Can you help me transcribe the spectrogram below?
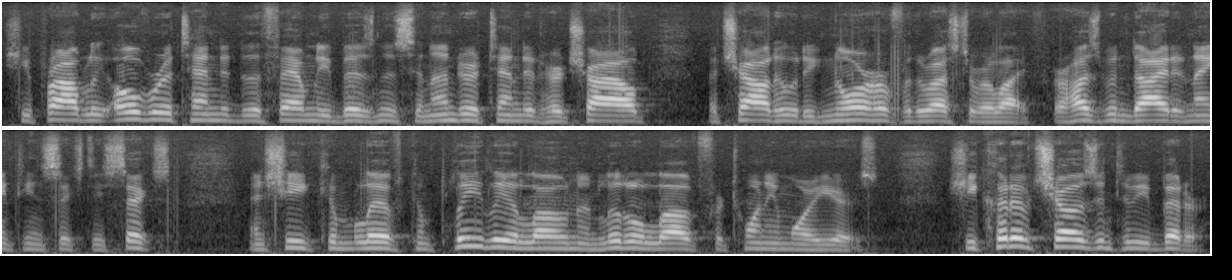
She probably overattended to the family business and underattended her child, a child who would ignore her for the rest of her life. Her husband died in 1966, and she lived completely alone and little loved for 20 more years. She could have chosen to be bitter.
